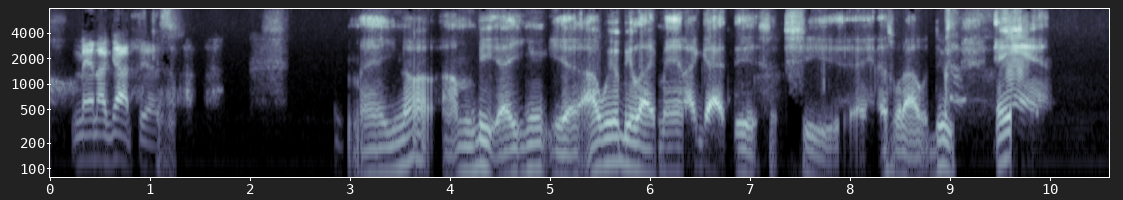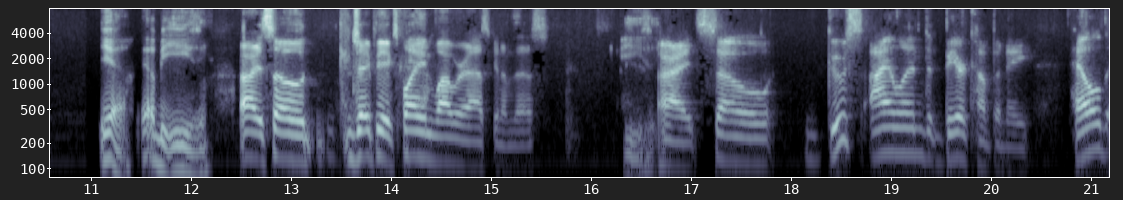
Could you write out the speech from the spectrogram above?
"Man, I got this." man, you know, I'm be, hey, you, yeah, I will be like, man, I got this. Shit, that's what I would do. And yeah, it'll be easy. All right, so JP, explain why we're asking him this. Easy. All right, so Goose Island Beer Company held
